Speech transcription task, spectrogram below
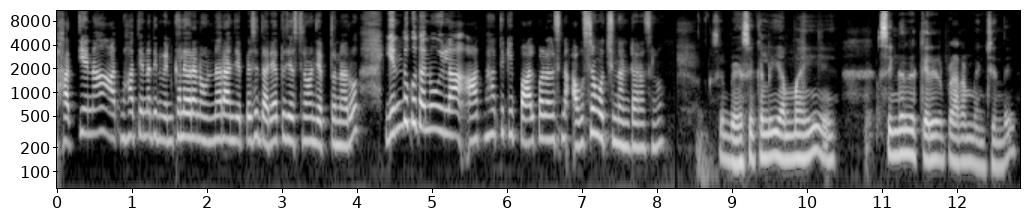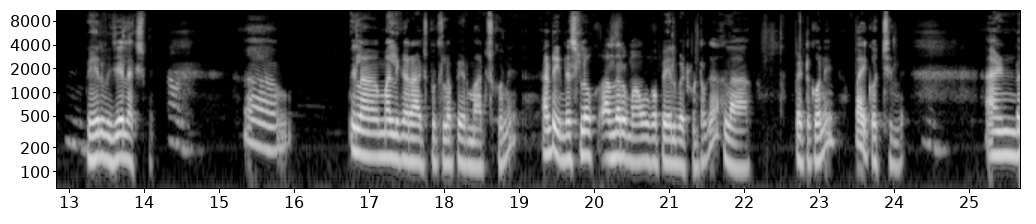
హత్యనా ఆత్మహత్యనా దీని వెనకాల ఎవరైనా ఉన్నారా అని చెప్పేసి దర్యాప్తు చేస్తున్నామని చెప్తున్నారు. ఎందుకు తను ఇలా ఆత్మహత్యకి పాల్పడాల్సిన అవసరం వచ్చిందంటారు అసలు? సో బేసికలీ అమ్మాయి సింగర్గా కెరీర్ ప్రారంభించింది. పేరు విజయలక్ష్మి. ఇలా మల్లికా రాజ్పుత్ల పేరు మార్చుకొని అంటే ఇండస్ట్రీలో అందరూ మామూలుగా పేర్లు పెట్టుకుంటారుగా అలా పెట్టుకొని పైకి వచ్చింది అండ్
